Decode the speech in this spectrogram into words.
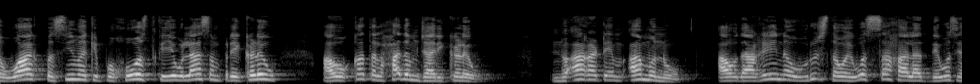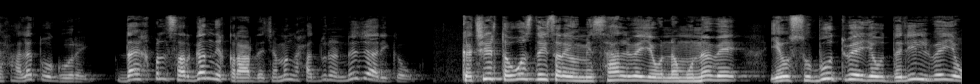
د واک په سيمه کې په خوست کې يو لاس هم پرې کړی وو او قتل حد هم جاري کړی وو. نو هغه ټايم امن وو او د هغې نه وروسته وای اوس څه حالت دی؟ اوس ئې حالت وګورئ. دا ئې خپل څرګند اقرار دی چې موږ حدونه نه جاري کوو. که چېرته اوس دی سره یو مثال وی، یو نمونه وی، یو ثبوت وی، یو دلیل وی، یو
